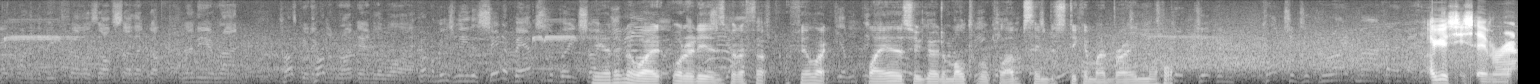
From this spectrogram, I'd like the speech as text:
get one of the big fellas off so they've got plenty of run. It's going to come right down to the wire. Problem is, Lee, the centre backs have been so Yeah, I don't know why, what it is, but I, thought, I feel like players who go to multiple clubs seem to stick in my brain more. kick and Cotchin's a great mark overhead. I guess you see them around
